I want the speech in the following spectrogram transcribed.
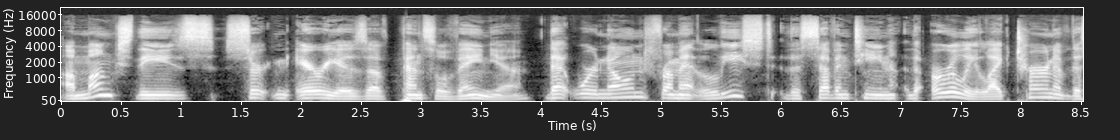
amongst these certain areas of Pennsylvania that were known from at least the 17 the early like turn of the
